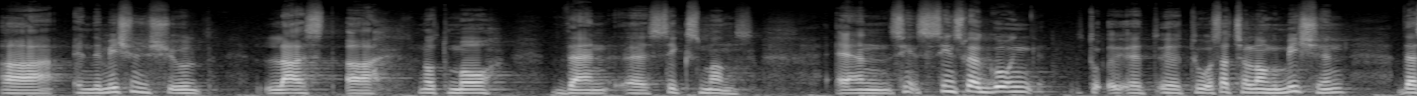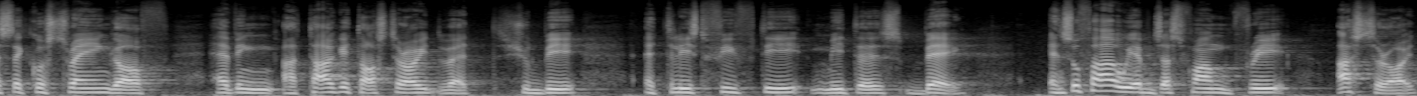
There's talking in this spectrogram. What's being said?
and the mission should last not more than six months. And since, since we are going to, uh, to such a long mission, there's a constraint of having a target asteroid that should be at least 50 meters big. And so far, we have just found three asteroids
